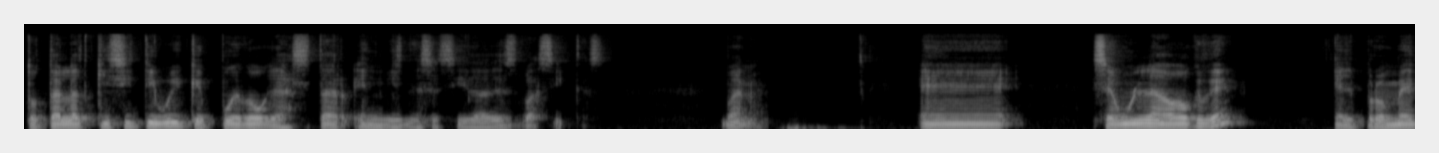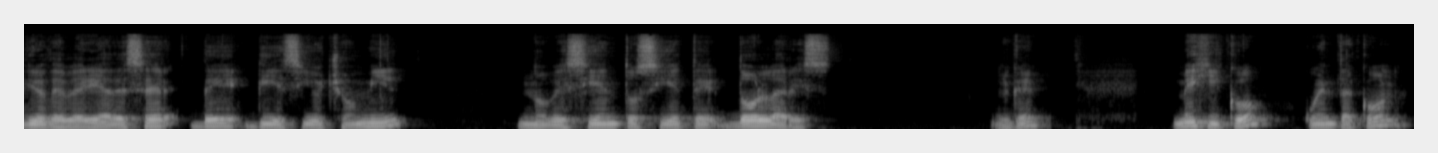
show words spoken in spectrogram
total adquisitivo y que puedo gastar en mis necesidades básicas. Bueno, eh, según la OCDE, el promedio debería de ser de 18.907 dólares. México cuenta con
